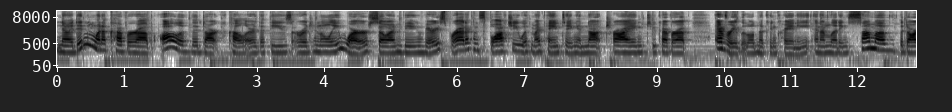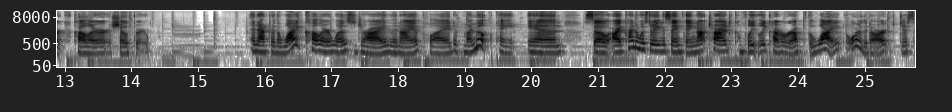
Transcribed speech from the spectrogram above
Now I didn't want to cover up all of the dark color that these originally were, so I'm being very sporadic and splotchy with my painting and not trying to cover up every little nook and cranny, and I'm letting some of the dark color show through. And after the white color was dry, then I applied my milk paint. And so I kind of was doing the same thing, not trying to completely cover up the white or the dark, just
